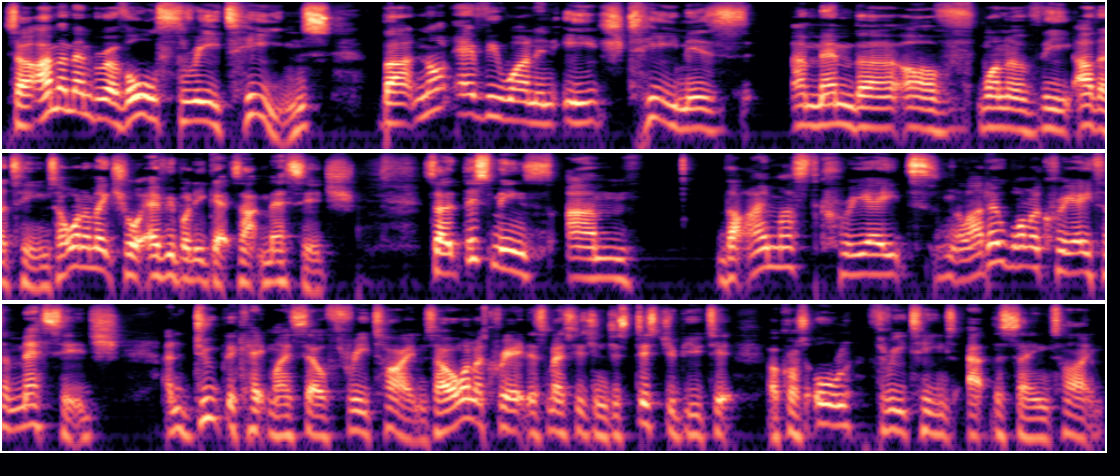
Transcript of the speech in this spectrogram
So I'm a member of all three teams, but not everyone in each team is a member of one of the other teams. I want to make sure everybody gets that message. So this means um, that I must create, well, I don't want to create a message and duplicate myself three times. So I want to create this message and just distribute it across all three teams at the same time.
